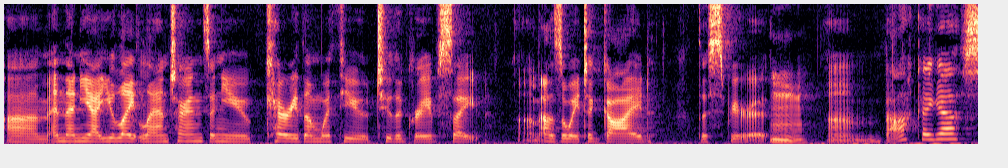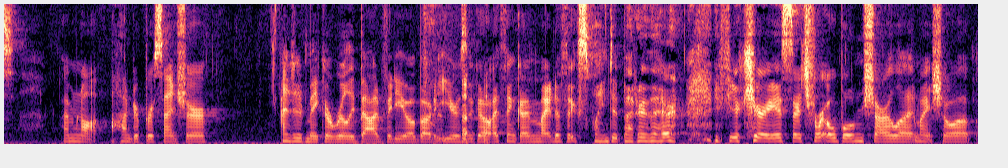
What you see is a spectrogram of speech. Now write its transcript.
Um, and then, yeah, you light lanterns and you carry them with you to the grave site um, as a way to guide the spirit um, back, I guess. I'm not 100% sure. I did make a really bad video about it years ago. I think I might have explained it better there. If you're curious, search for Obon Charla, it might show up.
